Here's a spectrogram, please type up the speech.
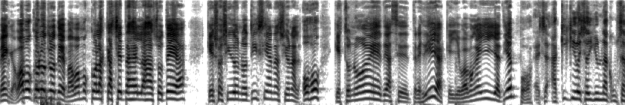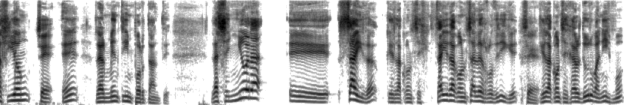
Venga, vamos con otro tema. Vamos con las casetas en las azoteas, que eso ha sido noticia nacional. Ojo, que esto no es de hace tres días, que llevaban allí ya tiempo. Aquí quiero hacer una acusación Sí. ¿eh? realmente importante. La señora eh, Zaida, que es la Zaida González Rodríguez, Sí. que es la concejal de urbanismo,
